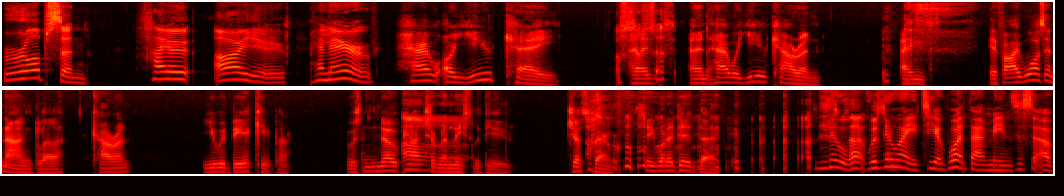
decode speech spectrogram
Robson, how are you? Hello. How are you, Kaye? And, and how are you, Karen? And if I was an angler, Karen, you would be a keeper. There was no catch and Oh. Uh. release with you. Just then. See what I did there? No, That was- no idea what that means. Is it a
